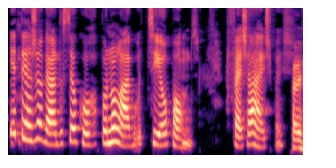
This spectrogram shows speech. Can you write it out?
e ter jogado seu corpo no lago Teal Pond. Fecha aspas. Peraí,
